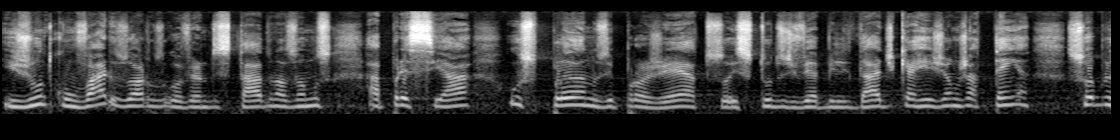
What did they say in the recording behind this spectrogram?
e junto com vários órgãos do governo do estado nós vamos apreciar os planos e projetos ou estudos de viabilidade que a região já tenha sobre o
